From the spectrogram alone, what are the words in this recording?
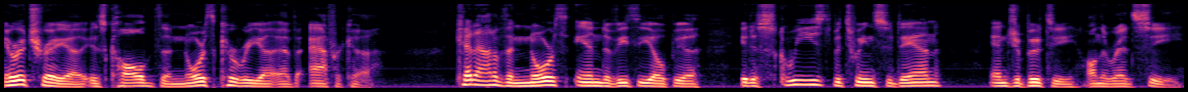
Eritrea is called the North Korea of Africa. Cut out of the north end of Ethiopia, it is squeezed between Sudan and Djibouti on the Red Sea.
